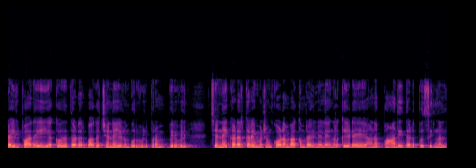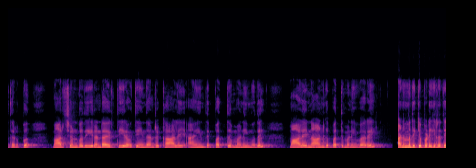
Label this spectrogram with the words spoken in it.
ரயில் பாதையை இயக்குவது தொடர்பாக சென்னை எழும்பூர் விழுப்புரம் பிரிவில் சென்னை கடற்கரை மற்றும் கோடம்பாக்கம் ரயில் நிலையங்களுக்கு இடையேயான பாதை தடுப்பு சிக்னல் தடுப்பு மார்ச் ஒன்பது இரண்டாயிரத்தி இருபத்தி ஐந்து அன்று காலை ஐந்து பத்து மணி முதல் மாலை நான்கு பத்து மணி வரை அனுமதிக்கப்படுகிறது.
